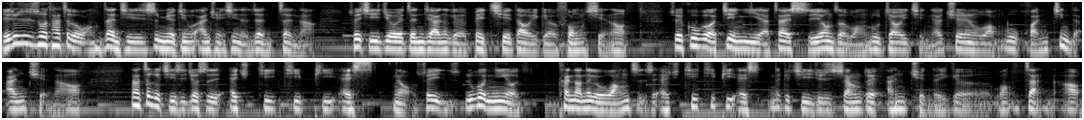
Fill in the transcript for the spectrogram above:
也就是说，它这个网站其实是没有经过安全性的认证啊，所以其实就会增加那个被切到一个风险哦。所以 Google 建议啊，在使用者网络交易前，你要确认网络环境的安全啊哦。那这个其实就是 HTTPS 哦。所以如果你有看到那个网址是 HTTPS，那个其实就是相对安全的一个网站哦。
